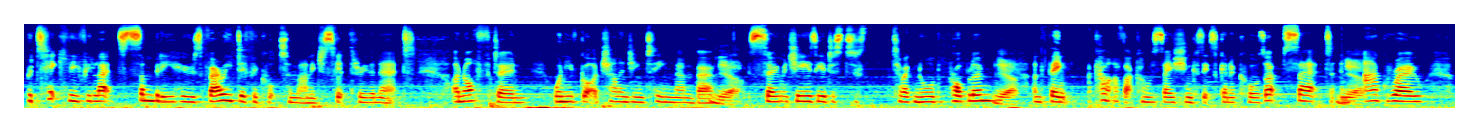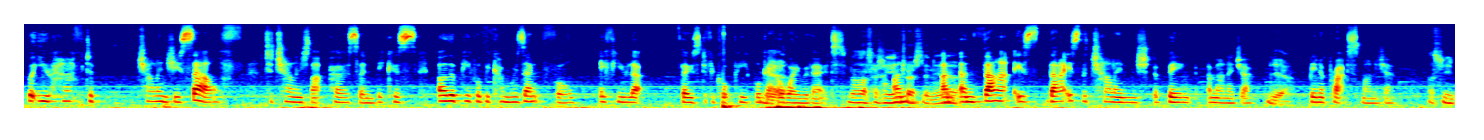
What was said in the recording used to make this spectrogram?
Particularly if you let somebody who's very difficult to manage slip through the net. And often when you've got a challenging team member, Yeah. it's so much easier just to, to ignore the problem Yeah. and think, I can't have that conversation because it's going to cause upset and Yeah. aggro. But you have to challenge yourself to challenge that person because other people become resentful if you let those difficult people get Yeah. away with it. No, that's actually And- interesting. Yeah. And, and that is that is the challenge of being a manager, yeah. being a practice manager. Actually,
